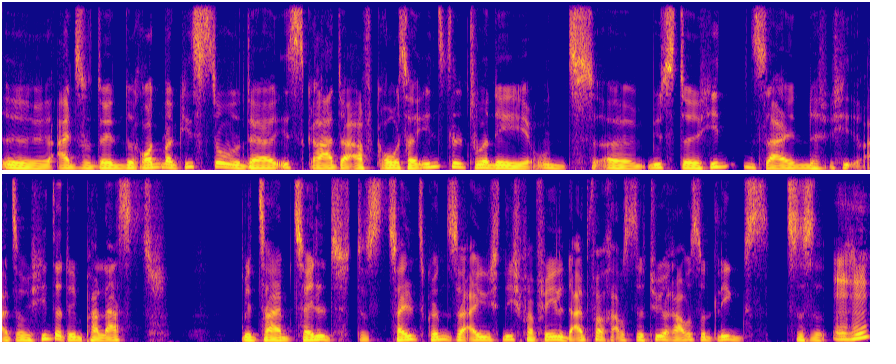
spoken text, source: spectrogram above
äh, also den Ron Magisto, der ist gerade auf großer Inseltournee und äh, müsste hinten sein, also hinter dem Palast mit seinem Zelt. Das Zelt können sie eigentlich nicht verfehlen. Einfach aus der Tür raus und links. Z- Mhm.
